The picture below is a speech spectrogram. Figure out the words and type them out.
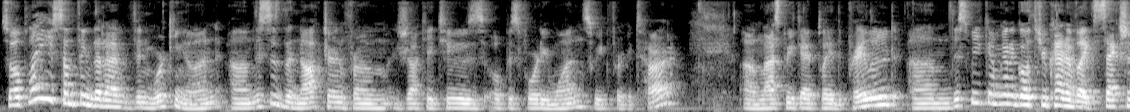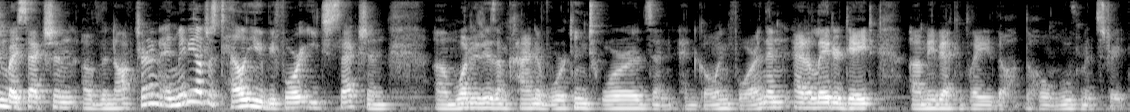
So I'll play you something that I've been working on. Um, this is the Nocturne from Jacques Hétu's Opus 41, Suite for Guitar. Um, last week I played the Prelude. Um, this week I'm going to go through kind of like section by section of the Nocturne, and maybe I'll just tell you before each section um, what it is I'm kind of working towards and, and going for. And then at a later date, uh, maybe I can play the, the whole movement straight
